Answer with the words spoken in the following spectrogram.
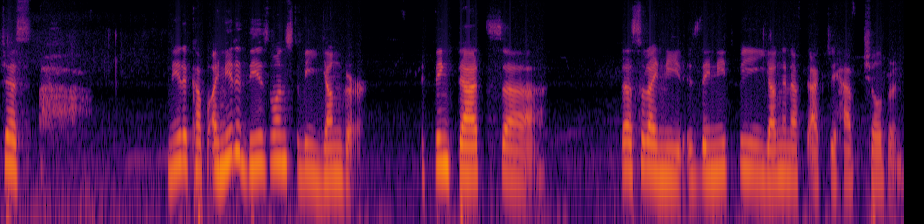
Just need a couple. I needed these ones to be younger. I think that's uh that's what I need is they need to be young enough to actually have children.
